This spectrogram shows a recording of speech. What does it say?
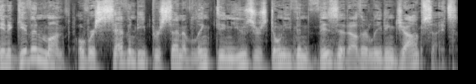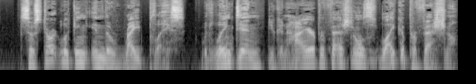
In a given month, over 70% of LinkedIn users don't even visit other leading job sites. So start looking in the right place. With LinkedIn, you can hire professionals like a professional.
